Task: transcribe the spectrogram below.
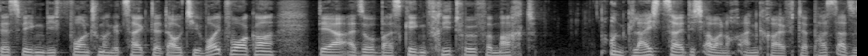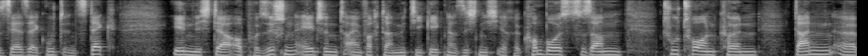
Deswegen, wie vorhin schon mal gezeigt, der Doughty Voidwalker, der also was gegen Friedhöfe macht und gleichzeitig aber noch angreift. Der passt also sehr, sehr gut ins Deck ähnlich der Opposition Agent, einfach damit die Gegner sich nicht ihre Kombos zusammen tutoren können. Dann äh,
